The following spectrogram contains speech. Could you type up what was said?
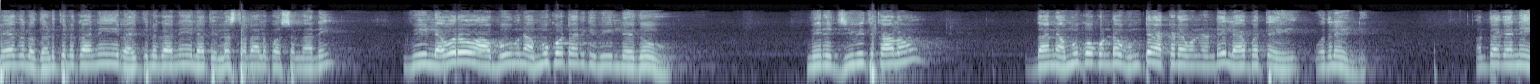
పేదలు దళితులు కానీ రైతులు కానీ లేకపోతే ఇళ్ళ స్థలాల కోసం కానీ వీళ్ళెవరూ ఆ భూమిని అమ్ముకోవటానికి వీల్లేదు. మీరు జీవితకాలం దాన్ని అమ్ముకోకుండా ఉంటే అక్కడే ఉండండి లేకపోతే వదిలేయండి. అంతేగాని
